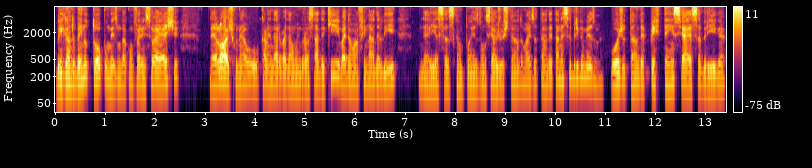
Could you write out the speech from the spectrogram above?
brigando bem no topo mesmo da Conferência Oeste. É lógico, né? O calendário vai dar uma engrossada aqui, vai dar uma afinada ali, né? E essas campanhas vão se ajustando, mas o Thunder tá nessa briga mesmo. Né? Hoje o Thunder pertence a essa briga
